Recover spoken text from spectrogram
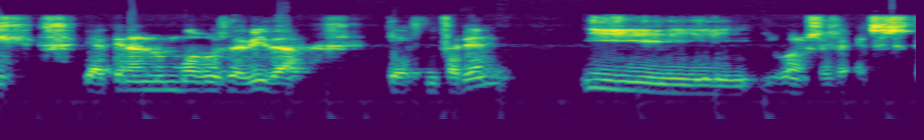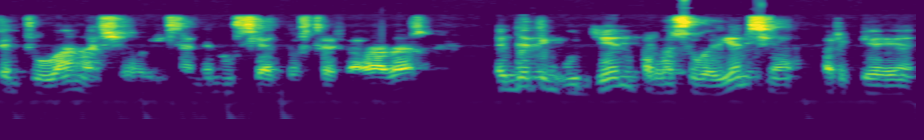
ja tenen un modus de vida que és diferent i, i bueno, ens estem trobant això i s'han denunciat dos o tres vegades. Hem detingut gent per desobediència perquè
